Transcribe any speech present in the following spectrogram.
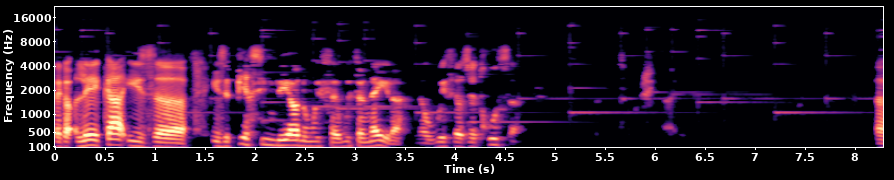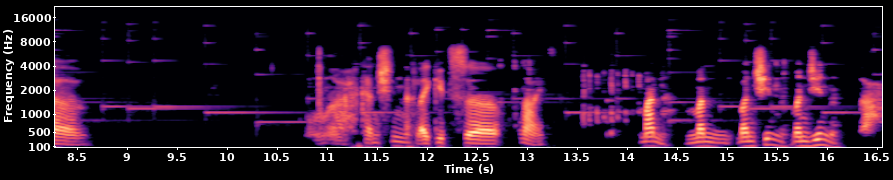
D'accord. Leica is uh, is piercing Leon with uh, with a nail, with uh, the truth. Uh, Kanshin, like it's uh, no, it's man, man, manchin, manjin. Ah.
